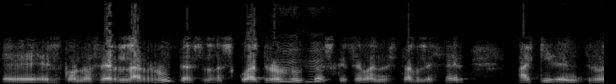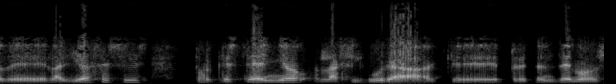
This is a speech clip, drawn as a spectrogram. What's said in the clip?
eh, el conocer las rutas, las cuatro rutas que se van a establecer aquí dentro de la diócesis, porque este año la figura que pretendemos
